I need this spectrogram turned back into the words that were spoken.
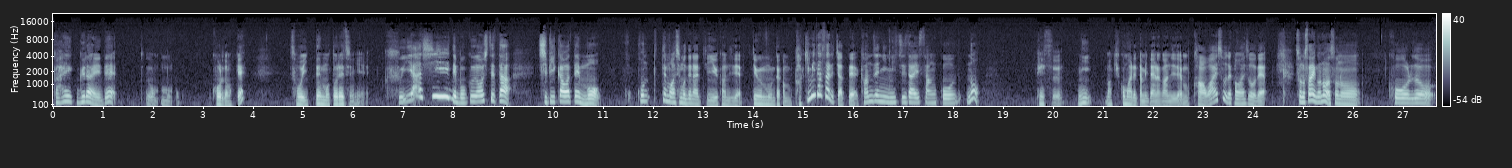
回ぐらいで、もう、コールド負け？そう1点も取れずに、悔しいで僕が推してたちびかわ店も、ここん手も足も出ないっていう感じで、っていうもう、だからもうかき乱されちゃって、完全に日大三高のペースに巻き込まれたみたいな感じで、もうかわいそうでかわいそうで、その最後の、その、コールド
